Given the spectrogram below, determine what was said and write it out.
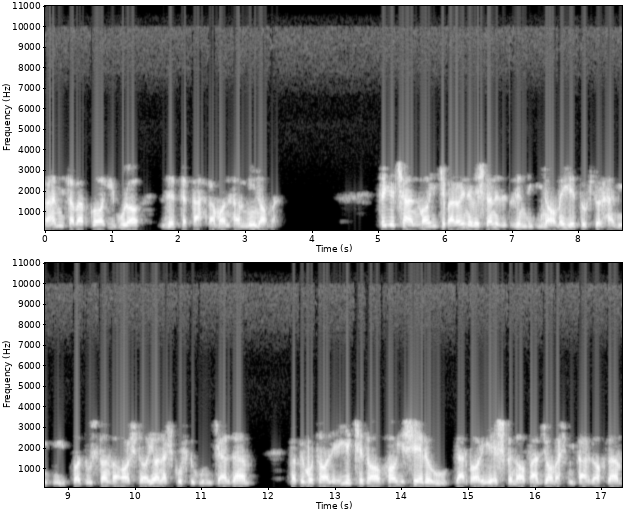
و همین سبب گاهی او را ضد قهرمان هم می نامد. طی چند ماهی که برای نوشتن زندگی نامه دکتر حمیدی با دوستان و آشنایانش گفتگو می کردم و به مطالعه کتابهای شعر او درباره عشق نافرجامش می پرداختم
